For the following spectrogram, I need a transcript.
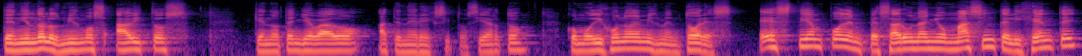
teniendo los mismos hábitos que no te han llevado a tener éxito, ¿cierto? Como dijo uno de mis mentores, es tiempo de empezar un año más inteligente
